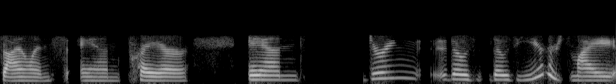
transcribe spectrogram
silence and prayer and during those those years my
